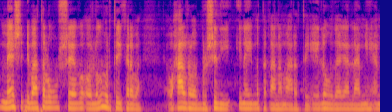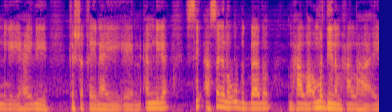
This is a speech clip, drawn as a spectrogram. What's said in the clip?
meesha dhibaato lagu sheego oo laga hortegi karaba waxaa la rabaa bulshadii inay mataqaana maaragtay ay la wadaagaan laamihii amniga iyo hay'adihii ka shaqeynayay amniga. Si asagana u badbaado maxaa lahaa ummadiina maxaa lahaa ay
